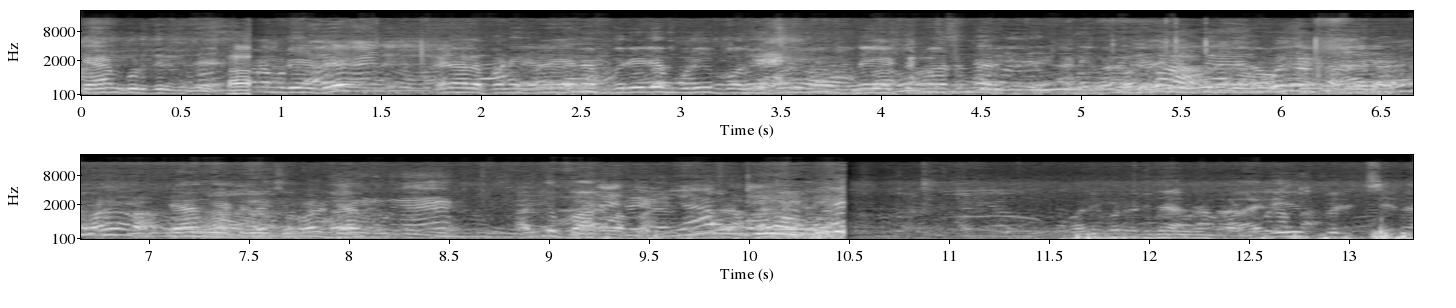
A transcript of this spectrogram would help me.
டேங்க் கொடுத்துருக்குது பண்ண முடியாது என்னால் பண்ணிக்கலாம் ஏன்னா பீரியடே முடிய போகுது இன்னும் எட்டு மாதம் தான் இருக்குது அன்னைக்கு வந்து டேங்க் எட்டு லட்சம் ரூபாய் டேங்க் கொடுத்துருக்கு அடுத்து பார்க்கலாம் வலி பிரச்சனை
